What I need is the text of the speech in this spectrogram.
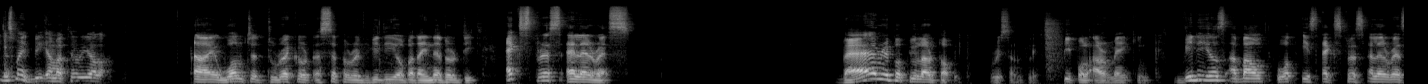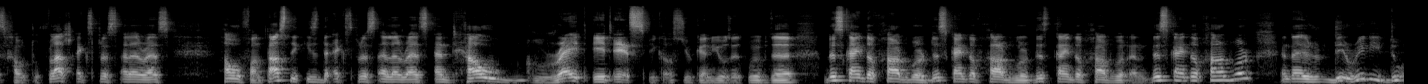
this might be a material I wanted to record a separate video, but I never did. Express LRS. Very popular topic recently. People are making videos about what is Express LRS, how to flash Express LRS, how fantastic is the Express LRS and how great it is because you can use it with the this kind of hardware, this kind of hardware, this kind of hardware and this kind of hardware and I really do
